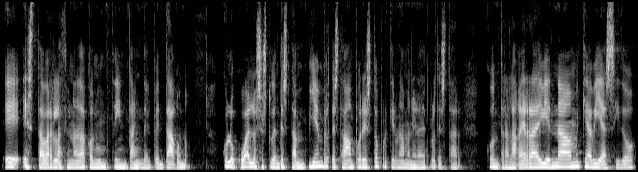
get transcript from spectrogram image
eh, estaba relacionada con un think tank del Pentágono. Con lo cual los estudiantes también protestaban por esto porque era una manera de protestar contra la guerra de Vietnam que había sido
